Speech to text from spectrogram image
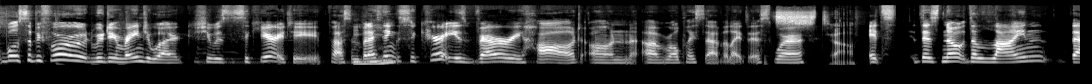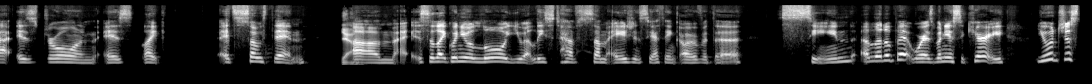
well, so before we were doing ranger work, she was a security person, but I Mhm. think security is very hard on a roleplay server like this, where It's tough. it's, there's no, the line that is drawn is like, it's so thin. Yeah. Um, so like when you're a law, you at least have some agency, I think, over the scene a little bit, whereas when you're security, you're just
